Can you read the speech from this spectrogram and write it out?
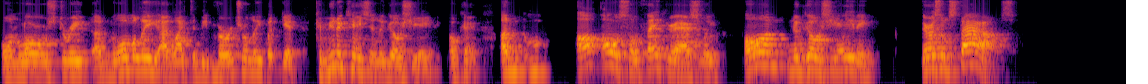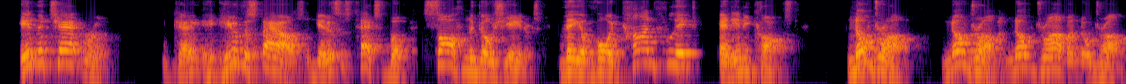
on Laurel Street. Uh, normally, I'd like to meet virtually, but get communication negotiating. Okay. Um, also, thank you, Ashley. On negotiating, there are some styles in the chat room. Okay, here are the styles. Again, this is textbook. Soft negotiators. They avoid conflict at any cost. No drama. No drama, no drama, no drama.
